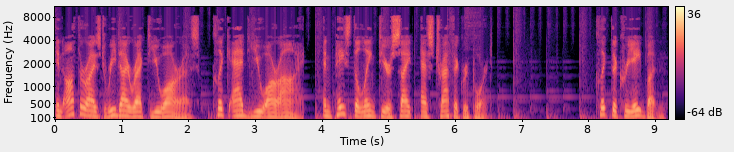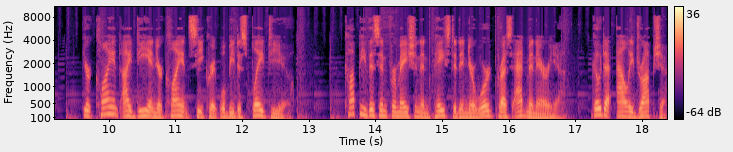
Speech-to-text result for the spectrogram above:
In Authorized Redirect URIs, click Add URI. And paste the link to your site's traffic report. Click the Create button. Your client ID and your client secret will be displayed to you. Copy this information and paste it in your WordPress admin area. Go to AliDropship.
